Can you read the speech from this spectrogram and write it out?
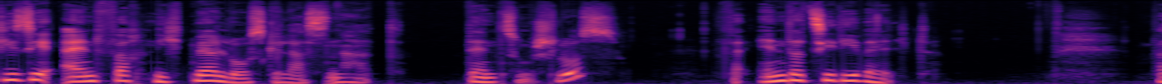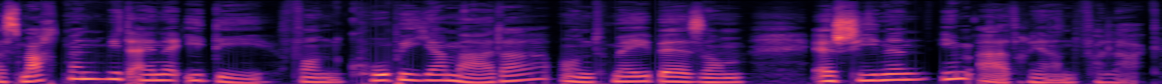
die sie einfach nicht mehr losgelassen hat. Denn zum Schluss verändert sie die Welt. Was macht man mit einer Idee von Kobi Yamada und May Besom, erschienen im Adrian Verlag.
